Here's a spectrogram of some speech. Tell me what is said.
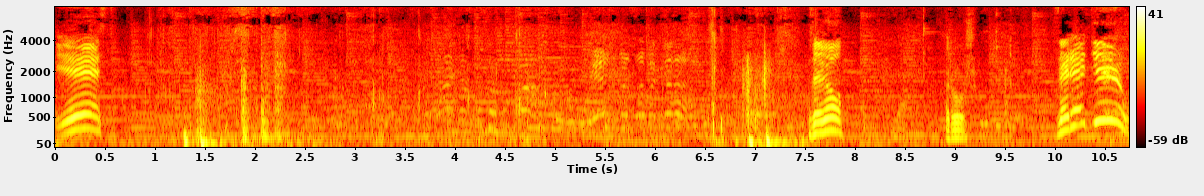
Єсть! Завел? Хорош. Зарядил!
